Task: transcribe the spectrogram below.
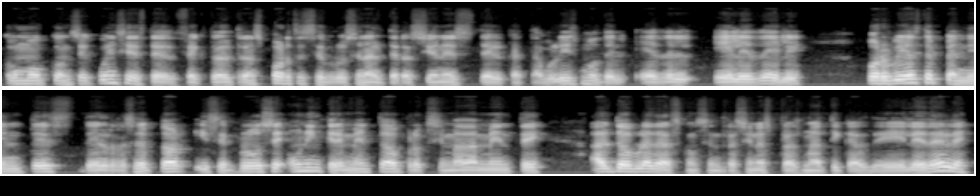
Como consecuencia de este defecto del transporte, se producen alteraciones del catabolismo del LDL por vías dependientes del receptor y se produce un incremento aproximadamente al doble de las concentraciones plasmáticas de LDL.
